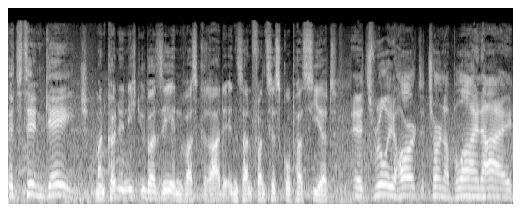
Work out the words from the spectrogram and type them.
It's to engage. Man könne nicht übersehen, was gerade in San Francisco passiert. It's really hard to turn a blind eye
